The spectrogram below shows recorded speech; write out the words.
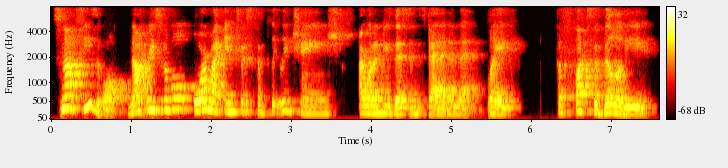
it's not feasible, not reasonable, or my interest completely changed. I want to do this instead. And that like the flexibility,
